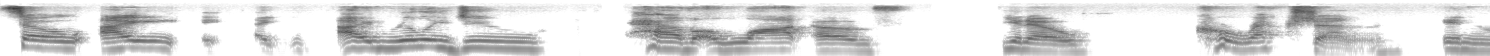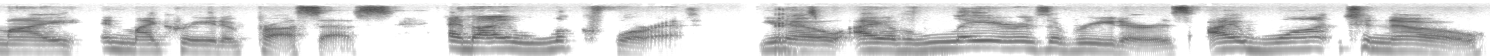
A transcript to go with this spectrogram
so I, I I really do have a lot of you know correction in my in my creative process and I look for it. You know, I have layers of readers. I want to know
